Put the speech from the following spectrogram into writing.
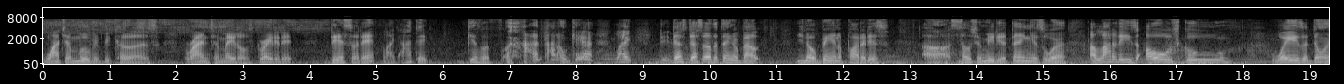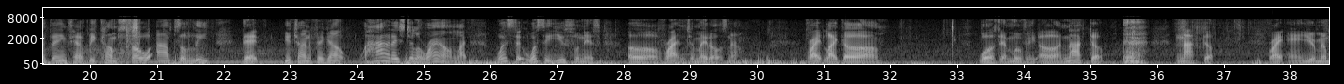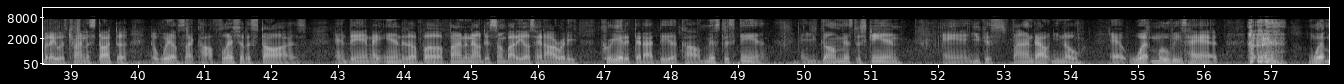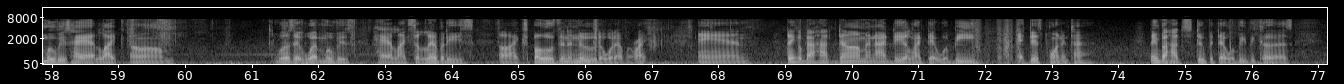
watch a movie because Rotten Tomatoes graded it this or that. Like I could give a I, I don't care. Like that's that's the other thing about you know being a part of this uh, social media thing is where a lot of these old school ways of doing things have become so obsolete that you're trying to figure out how are they still around? Like what's the what's the usefulness of Rotten Tomatoes now? Right? Like uh was that movie? Uh, Knocked Up. Knocked Up. Right? And you remember they was trying to start the, the website called Flesh of the Stars. And then they ended up uh, finding out that somebody else had already created that idea called Mr. Skin. And you go on Mr. Skin and you could find out, you know, at what movies had what movies had like um was it what movies had like celebrities uh, exposed in the nude or whatever, right? And think about how dumb an idea like that would be at this point in time. Think about how stupid that would be because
